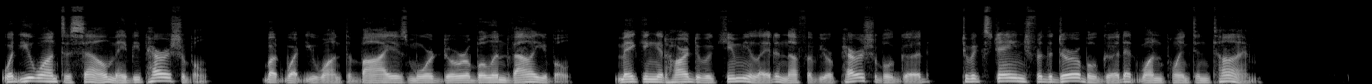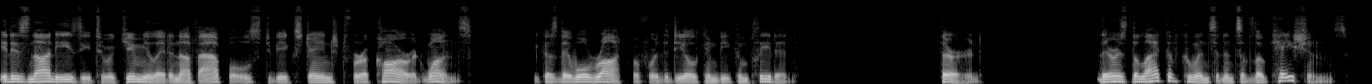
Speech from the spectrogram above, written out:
What you want to sell may be perishable, but what you want to buy is more durable and valuable, making it hard to accumulate enough of your perishable good to exchange for the durable good at one point in time. It is not easy to accumulate enough apples to be exchanged for a car at once, because they will rot before the deal can be completed. Third, there is the lack of coincidence of locations.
